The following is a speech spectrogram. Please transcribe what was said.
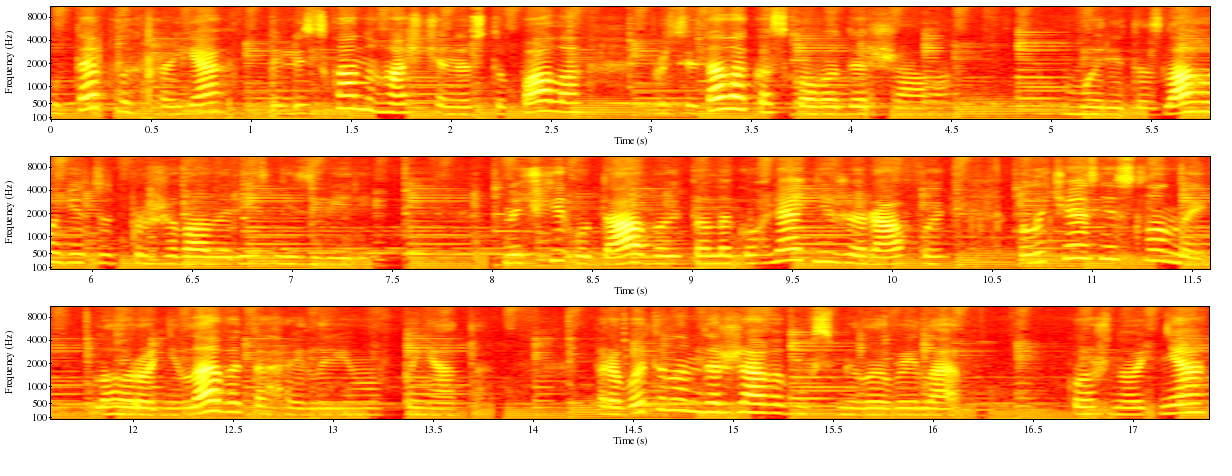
У теплих краях, де людська нога ще не ступала, процвітала казкова держава. У мирі та злагоді тут проживали різні звірі. Ночкі удави, далекоглядні жирафи, величезні слони, благородні леви та грайливі мовпенята. Правителем держави був сміливий лев. Кожного дня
